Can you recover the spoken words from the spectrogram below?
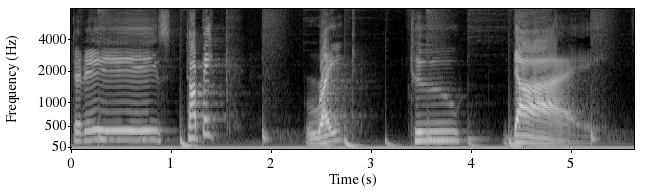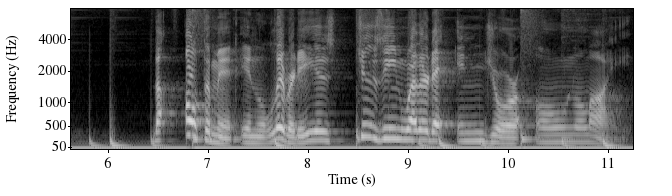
Today's topic Right to Die. The ultimate in liberty is choosing whether to end your own life.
